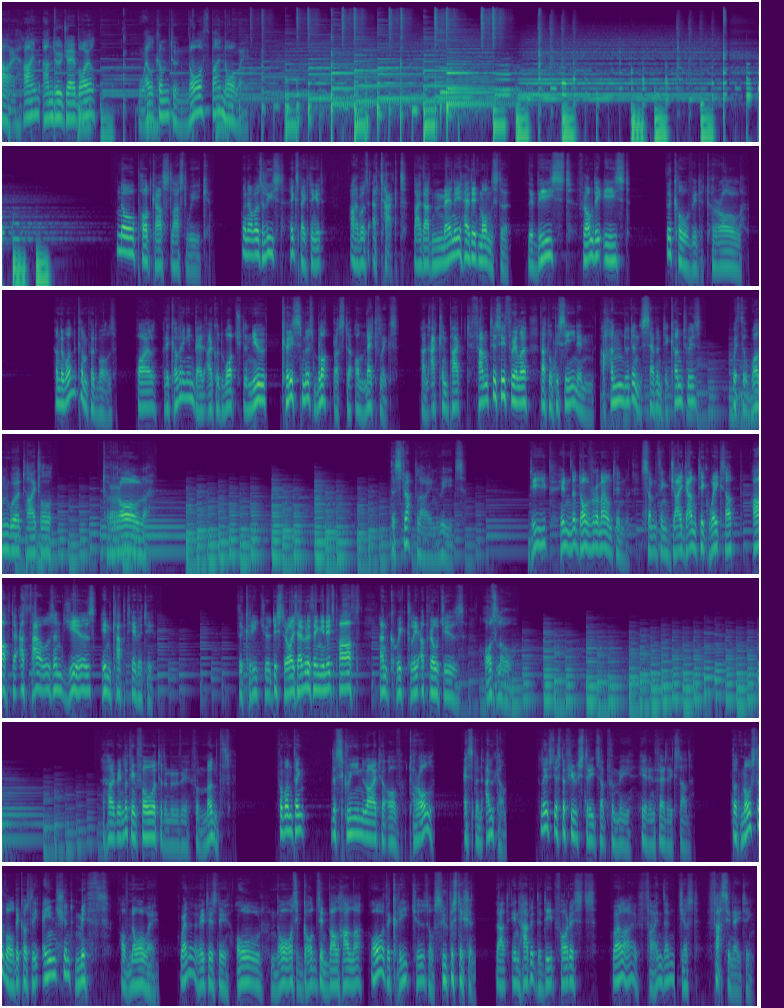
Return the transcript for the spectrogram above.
Hi, I'm Andrew J. Boyle. Welcome to North by Norway. No podcast last week. When I was least expecting it, I was attacked by that many headed monster, the beast from the east the COVID troll. And the one comfort was, while recovering in bed, I could watch the new Christmas blockbuster on Netflix, an action packed fantasy thriller that will be seen in 170 countries, with the one word title Troll. The strapline reads Deep in the Dovre Mountain, something gigantic wakes up after a thousand years in captivity. The creature destroys everything in its path and quickly approaches Oslo. I've been looking forward to the movie for months. For one thing, the screenwriter of Troll, Espen Aukan, lives just a few streets up from me here in Fredrikstad. But most of all because the ancient myths of Norway, whether it is the old Norse gods in Valhalla or the creatures of superstition that inhabit the deep forests, well, I find them just fascinating.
